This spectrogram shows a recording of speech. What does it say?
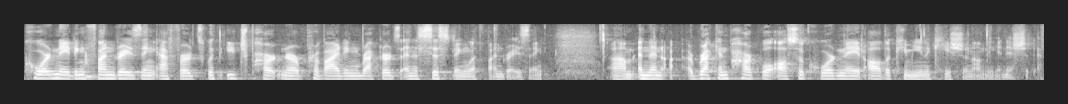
coordinating fundraising efforts with each partner providing records and assisting with fundraising. Um, and then Rec and Park will also coordinate all the communication on the initiative.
